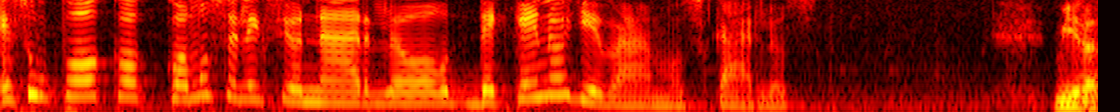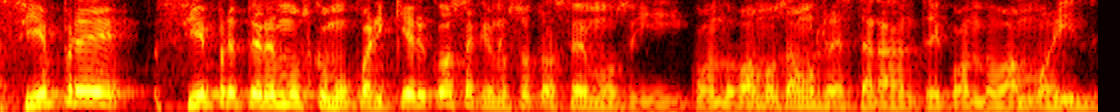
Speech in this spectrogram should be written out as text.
es un poco cómo seleccionarlo, de qué nos llevamos, Carlos. Mira, siempre, siempre tenemos como cualquier cosa que nosotros hacemos y cuando vamos a un restaurante, cuando vamos a ir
